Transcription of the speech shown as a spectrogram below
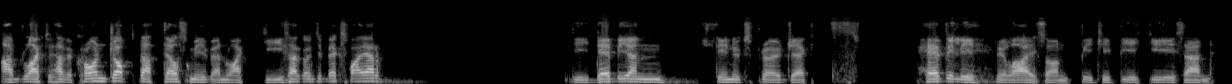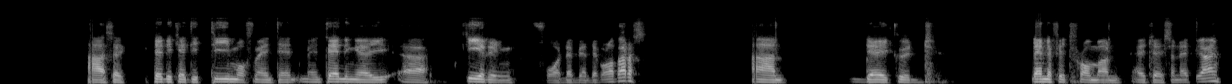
I would like to have a cron job that tells me when my keys are going to be expire. The Debian Linux project heavily relies on PGP keys and has a dedicated team of maintain, maintaining a uh, keyring for Debian developers. And they could benefit from an JSON API,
